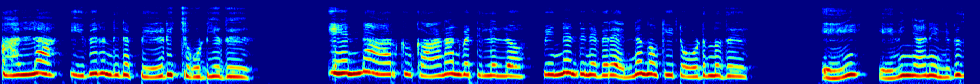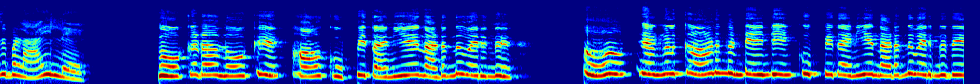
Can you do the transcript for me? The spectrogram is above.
അല്ല ഇവരെന്തിനാ പേടിച്ചോടിയത്? എന്നെ ആർക്കും കാണാൻ പറ്റില്ലല്ലോ. പിന്നെന്തിനാ ഇവർ എന്നെ നോക്കിട്ട് ഓടുന്നത്? ഏ ഇനി ഞാൻ ഇൻവിസിബിൾ ആയില്ലേ? നോക്കടാ നോക്ക്. ആ കുപ്പി തനിയെ നടന്നു വരുന്നു. ആ ഞങ്ങൾ കാണുന്നുണ്ട് കുപ്പി തനിയെ നടന്നു വരുന്നത്.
